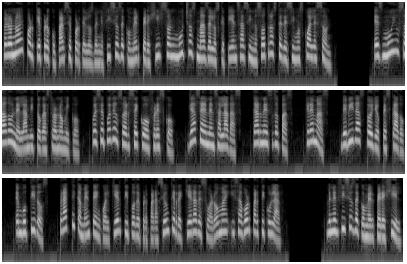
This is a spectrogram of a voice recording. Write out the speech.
pero no hay por qué preocuparse porque los beneficios de comer perejil son muchos más de los que piensas y nosotros te decimos cuáles son. Es muy usado en el ámbito gastronómico, pues se puede usar seco o fresco, ya sea en ensaladas, carnes, sopas, cremas, bebidas, pollo, pescado, embutidos, prácticamente en cualquier tipo de preparación que requiera de su aroma y sabor particular. Beneficios de comer perejil.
